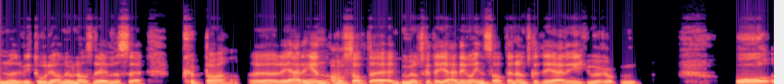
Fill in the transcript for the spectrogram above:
under Victoria Nulands ledelse kuppa uh, regjeringen, avsatte en uønsket regjering og innsatte en ønsket regjering i 2014. Og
